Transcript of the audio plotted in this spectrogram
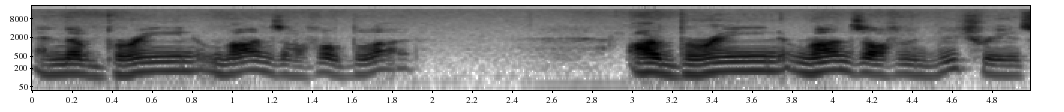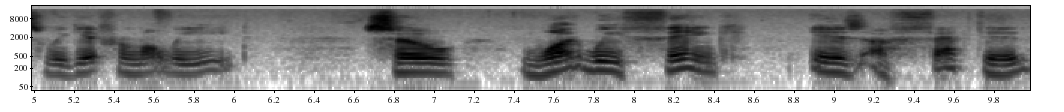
and the brain runs off of blood. Our brain runs off of nutrients we get from what we eat. So, what we think is affected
